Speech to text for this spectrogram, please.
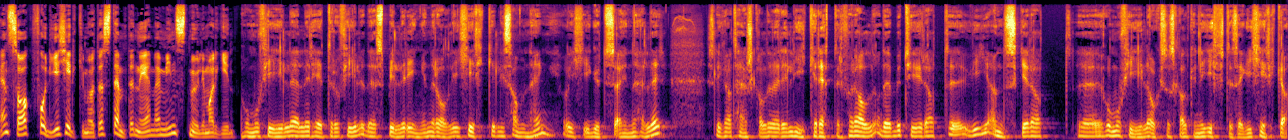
en sak forrige kirkemøte stemte ned med minst mulig margin. Homofile eller heterofile, det spiller ingen rolle i kirkelig sammenheng, og ikke i Guds øyne heller. Slik at her skal det være like retter for alle. og Det betyr at eh, vi ønsker at homofile også skal kunne gifte seg i kirka.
